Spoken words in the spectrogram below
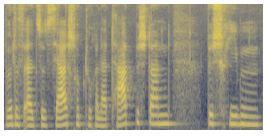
wird es als sozialstruktureller Tatbestand beschrieben,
